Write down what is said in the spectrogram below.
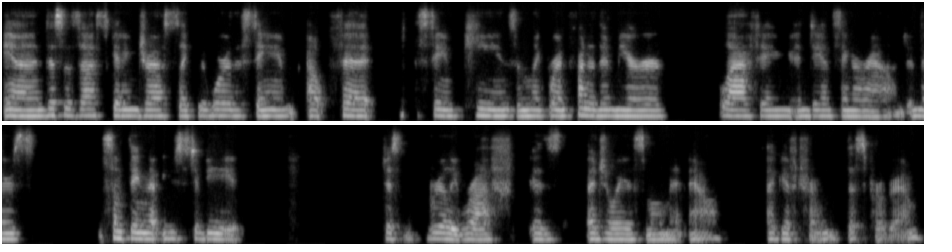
And this is us getting dressed like we wore the same outfit with the same keens and like we're in front of the mirror laughing and dancing around and there's something that used to be just really rough is a joyous moment now a gift from this program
